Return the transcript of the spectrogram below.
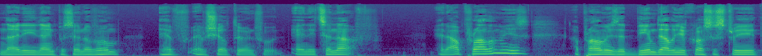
99% of them have, have shelter and food, and it's enough. And our problem is, our problem is that BMW across the street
